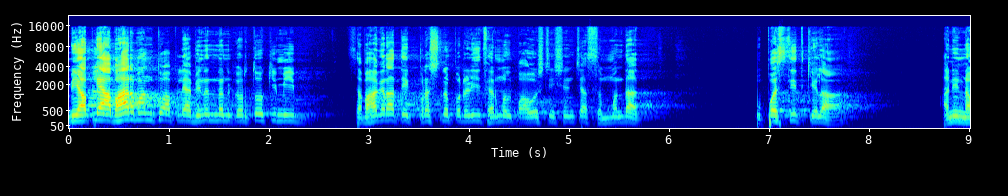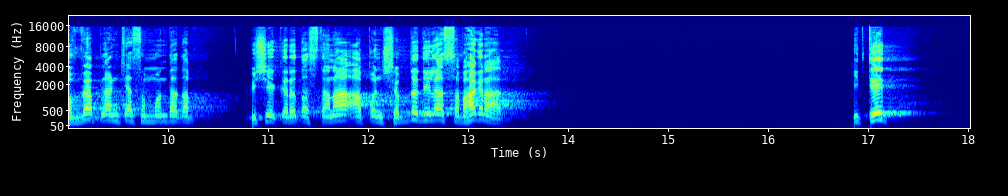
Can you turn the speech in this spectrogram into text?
मी आपले आभार मानतो आपले अभिनंदन करतो की मी सभागृहात एक प्रश्न परळी थर्मल पॉवर स्टेशनच्या संबंधात उपस्थित केला आणि नवव्या प्लॅनच्या संबंधात आप- विषय करत असताना आपण शब्द दिला सभागृहात की ते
